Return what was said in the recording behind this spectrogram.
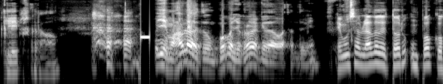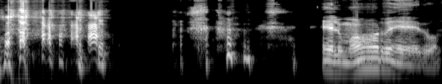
clips grabados. Oye, hemos hablado de todo un poco, yo creo que ha quedado bastante bien. Hemos hablado de Thor un poco. El humor de Edu.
